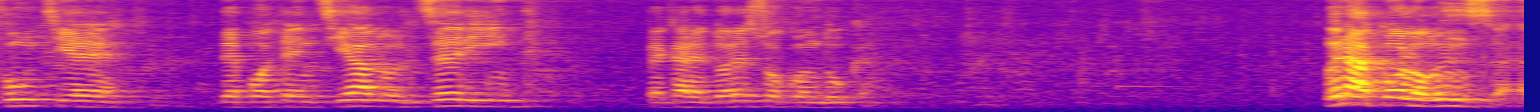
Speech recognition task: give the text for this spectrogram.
funcție de potențialul țării pe care doresc să o conducă. Până acolo însă,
